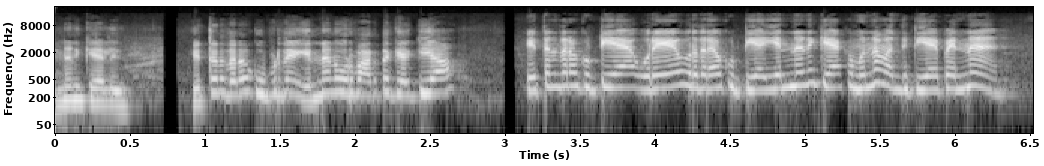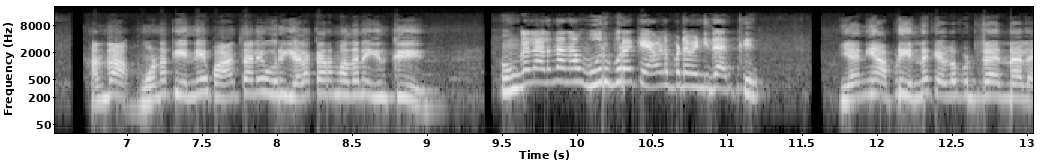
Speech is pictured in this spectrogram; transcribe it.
என்னன்னு கேளு. எத்தனை தடவை கூப்பிடுதேன் என்னன்னு ஒரு வார்த்தை கேட்கியா எத்தனை தடவை குட்டியா ஒரே ஒரு தடவை குட்டியா என்னன்னு கேட்க முன்ன வந்துட்டியா இப்ப என்ன? அதான் உனக்கு என்னைய பார்த்தாலே ஒரு இலக்காரமா தானே இருக்கு. உங்களால தான் நான் ஊர் பூரா கேவலப்பட வேண்டியதா இருக்கு. ஏன் நீ அப்படி என்ன கேள்விப்பட்டா என்னால?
